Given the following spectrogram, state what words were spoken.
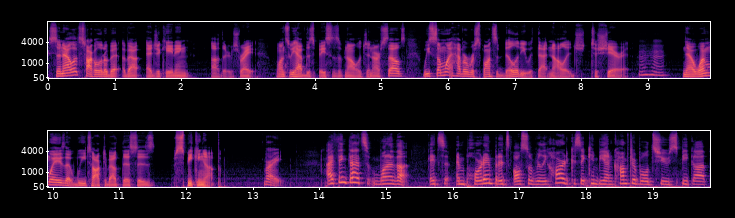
so now let's talk a little bit about educating others, right? Once we have this basis of knowledge in ourselves, we somewhat have a responsibility with that knowledge to share it. Now, one way that we talked about this is speaking up. Right. I think that's one of the it's important, but it's also really hard because it can be uncomfortable to speak up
